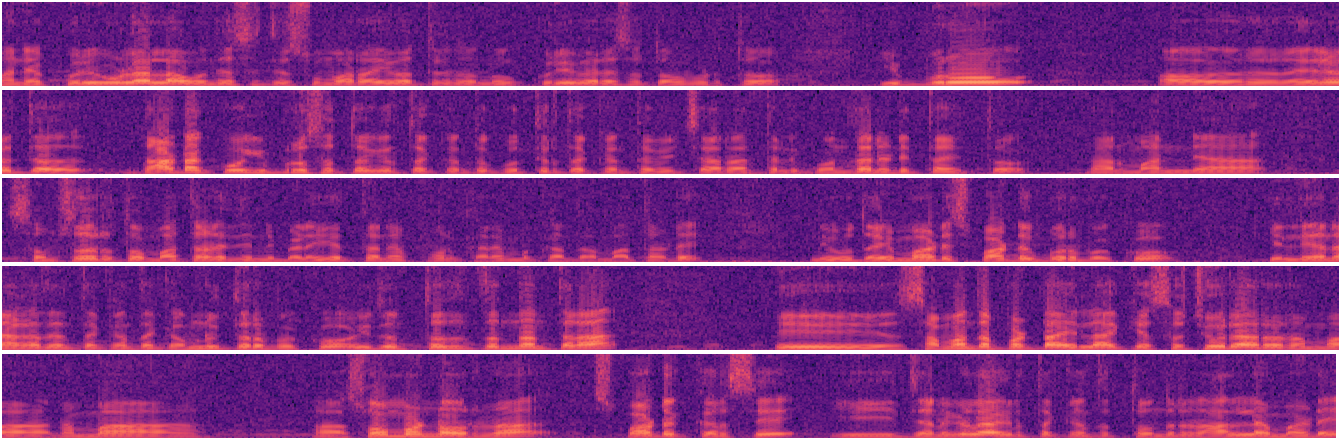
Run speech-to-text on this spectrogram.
ಮನೆ ಕುರಿಗಳೆಲ್ಲ ಒಂದೇ ಸತಿ ಸುಮಾರು ಐವತ್ತರಿಂದ ಒಂದು ಕುರಿ ಬೇರೆ ಸತ್ತೋಗ್ಬಿಡ್ತು. ಇಬ್ಬರು ರೈಲ್ವೆ ದಾಟಕ್ಕೆ ಹೋಗಿ ಇಬ್ಬರು ಸತ್ತೋಗಿರ್ತಕ್ಕಂಥ, ಗೊತ್ತಿರ್ತಕ್ಕಂಥ ವಿಚಾರ ಅಂತೇಳಿ ಗೊಂದಲ ನಡೀತಾ ಇತ್ತು. ನಾನು ಮಾನ್ಯ ಸಂಸದರತ್ವ ಮಾತಾಡಿದ್ದೀನಿ, ಬೆಳಗ್ಗೆ ತಾನೇ ಫೋನ್ ಕರೆ ಮುಖಾಂತರ ಮಾತಾಡಿ. ನೀವು ದಯಮಾಡಿ ಸ್ಪಾಟಿಗೆ ಬರಬೇಕು. ಇಲ್ಲಿ ಏನಾಗದೆ ಅಂತಕ್ಕಂಥ ಗಮನಕ್ಕೆ ತರಬೇಕು. ಇದನ್ನು ತಂದು ತಂದ ನಂತರ ಈ ಸಂಬಂಧಪಟ್ಟ ಇಲಾಖೆ ಸಚಿವರು ಯಾರು ನಮ್ಮ ನಮ್ಮ ಸೋಮಣ್ಣವ್ರನ್ನ ಸ್ಪಾಟಿಗೆ ಕರೆಸಿ, ಈ ಜನಗಳಾಗಿರ್ತಕ್ಕಂಥ ತೊಂದರೆನ ಆಲನೆ ಮಾಡಿ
